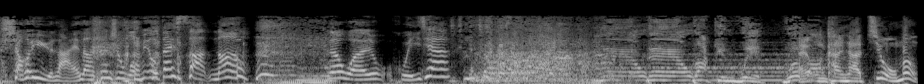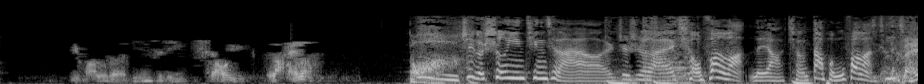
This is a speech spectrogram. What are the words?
小雨来了，但是我没有带伞呢。那我回去。哎，我们看一下旧梦。玉华路的林志玲，小雨来了。哇，嗯，这个声音听起来啊，这是来抢饭碗的呀，抢大鹏饭碗的。哎，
